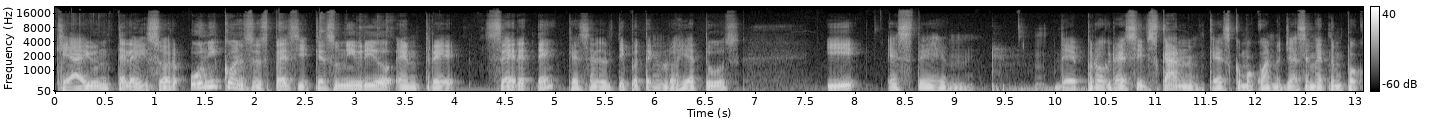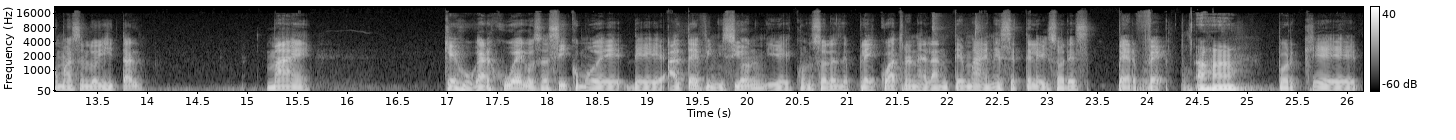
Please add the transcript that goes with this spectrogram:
que hay un televisor único en su especie, que es un híbrido entre CRT, que es el tipo de tecnología de tubos, y este de Progressive Scan, que es como cuando ya se mete un poco más en lo digital. Mae, que jugar juegos así como de, de alta definición y de consolas de Play 4 en adelante, mae, en ese televisor es perfecto Ajá. porque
